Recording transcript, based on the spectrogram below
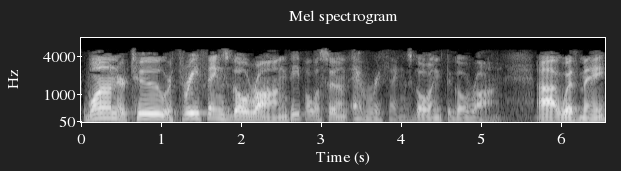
one or two or three things go wrong, people assume everything's going to go wrong uh, with me.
